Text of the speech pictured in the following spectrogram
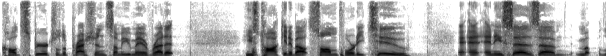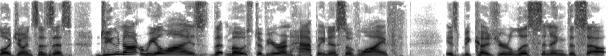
called Spiritual Depression. Some of you may have read it. He's talking about Psalm 42. And, and he says, uh, Lloyd-Jones says this Do you not realize that most of your unhappiness of life is because you're listening to, sel-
